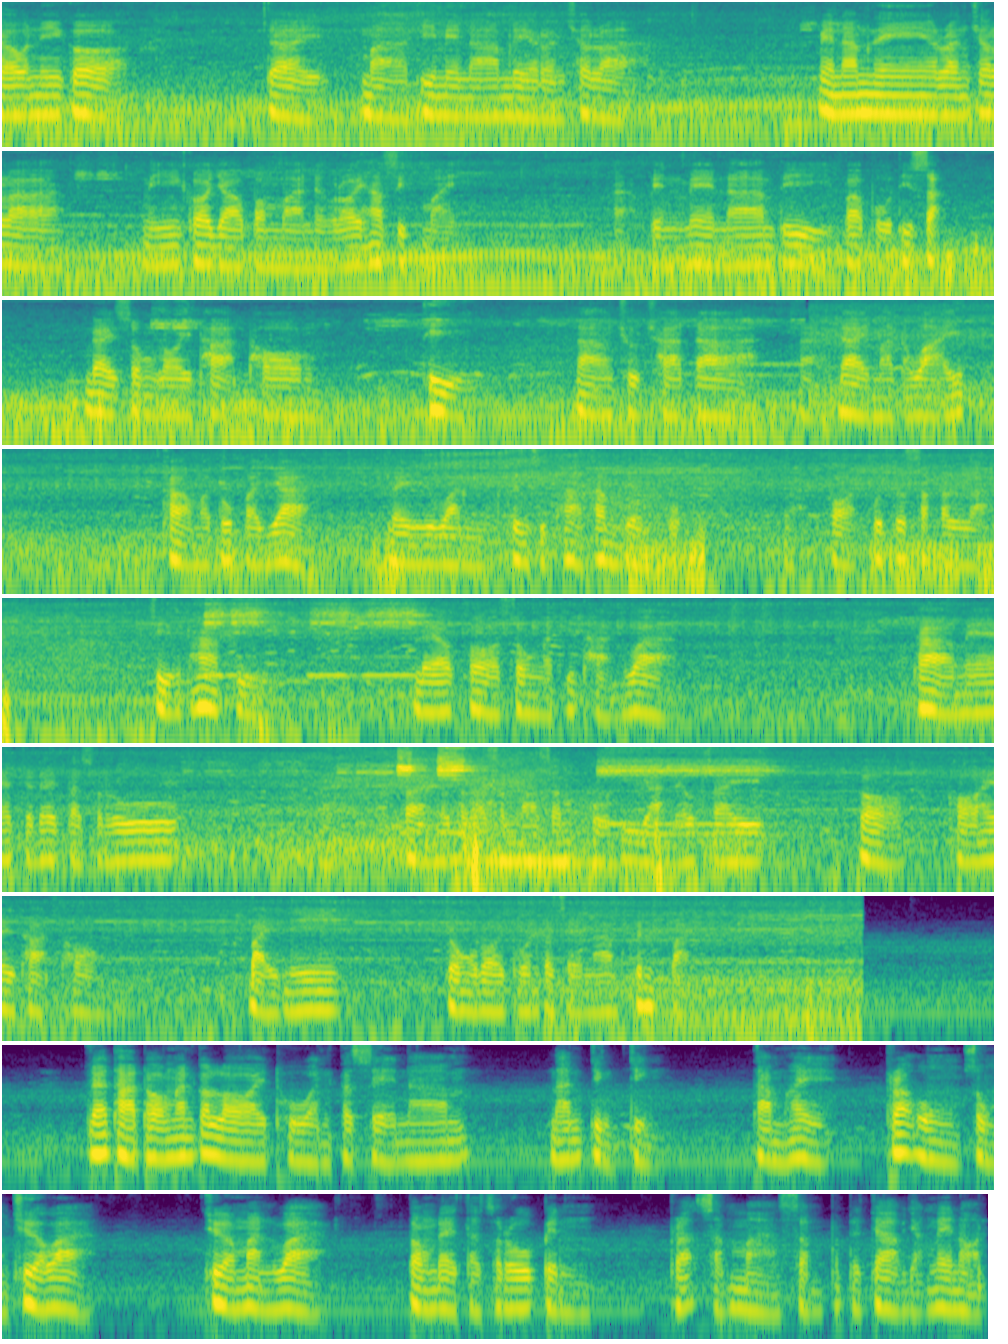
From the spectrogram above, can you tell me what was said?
เช้าวันนี้ก็ได้มาที่แม่น้ำในรัญชลา แม่น้ำในรัญชลา นี้ก็ยาวประมาณ 150 ไมล์เป็นแม่น้ำที่พระโพธิสัตว์ ได้ทรงลอยถาดทองที่นางชุชาดาได้มาถวายข้าวมาตุปายาในวันขึ้น 15 ค่ำเดือน6 ก่อนพุทธศักราช 45 ปี แล้วก็ทรงอธิษฐานว่า ถ้าแม้จะได้ตัสรู้นะสร้างรัตนสัมมาสัมโพธิญาณแล้วไซก็ขอให้ถาดทอง ใบนี้จงลอยทวนกระแสน้ำขึ้นไป และถาดทองนั้นก็ลอยทวนกระแสน้ำนั้นจริงๆทำให้ พระองค์ทรงเชื่อว่า เชื่อมั่นว่าต้องได้ตรัสรู้เป็นพระสัมมาสัมพุทธเจ้าอย่างแน่นอน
